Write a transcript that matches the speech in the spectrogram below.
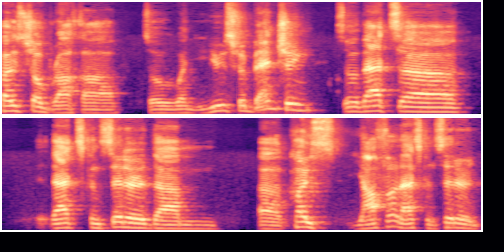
Kais shel bracha. So when you use for benching, so that's uh, that's considered um, uh, kais yafa. That's considered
